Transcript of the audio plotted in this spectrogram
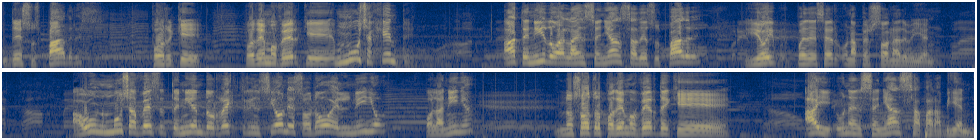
de sus padres, porque podemos ver que mucha gente ha tenido la enseñanza de sus padres y hoy puede ser una persona de bien. Aún muchas veces teniendo restricciones o no el niño o la niña, nosotros podemos ver de que hay una enseñanza para bien,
